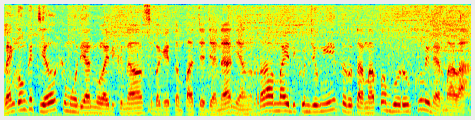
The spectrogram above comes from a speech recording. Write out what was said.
Lengkong Kecil kemudian mulai dikenal sebagai tempat jajanan yang ramai dikunjungi terutama pemburu kuliner malam.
